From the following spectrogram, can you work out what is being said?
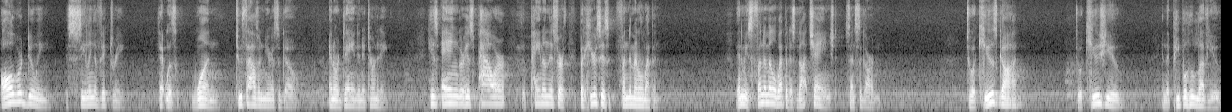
All we're doing is sealing a victory that was won 2,000 years ago and ordained in eternity. His anger, his power, the pain on this earth. But here's his fundamental weapon the enemy's fundamental weapon has not changed since the garden to accuse God, to accuse you, and the people who love you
